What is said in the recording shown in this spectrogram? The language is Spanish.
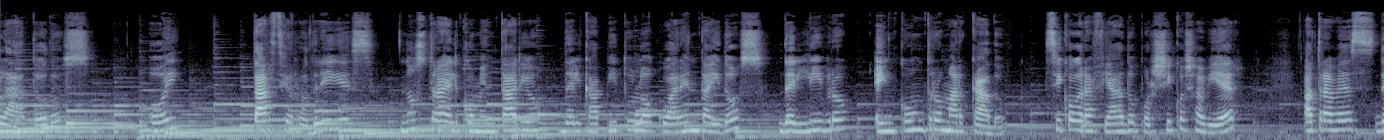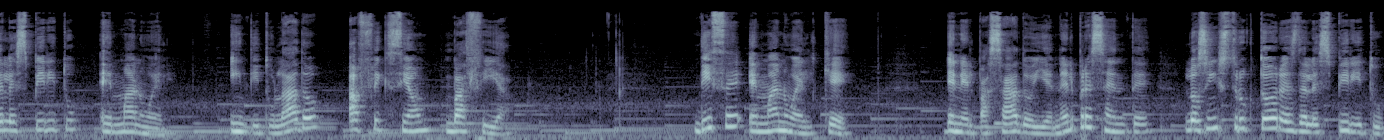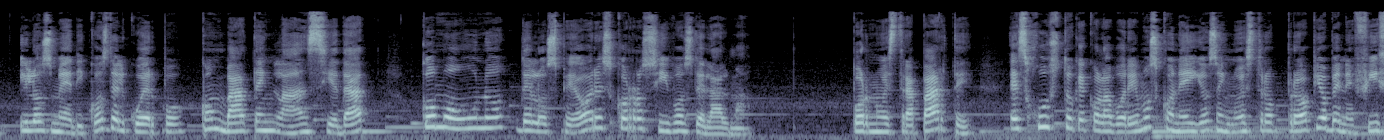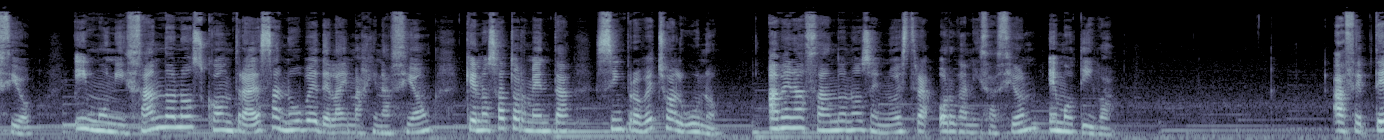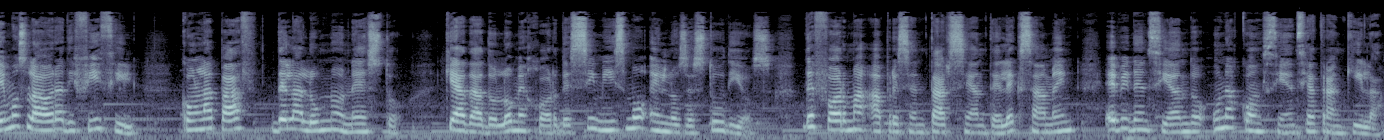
Hola a todos. Hoy Tarcio Rodríguez nos trae el comentario del capítulo 42 del libro Encontro Marcado, psicografiado por Chico Xavier a través del espíritu Emmanuel, intitulado Aflicción vacía. Dice Emmanuel que, en el pasado y en el presente, los instructores del espíritu y los médicos del cuerpo combaten la ansiedad como uno de los peores corrosivos del alma. Por nuestra parte, es justo que colaboremos con ellos en nuestro propio beneficio, inmunizándonos contra esa nube de la imaginación que nos atormenta sin provecho alguno, amenazándonos en nuestra organización emotiva. Aceptemos la hora difícil con la paz del alumno honesto, que ha dado lo mejor de sí mismo en los estudios, de forma a presentarse ante el examen evidenciando una conciencia tranquila.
